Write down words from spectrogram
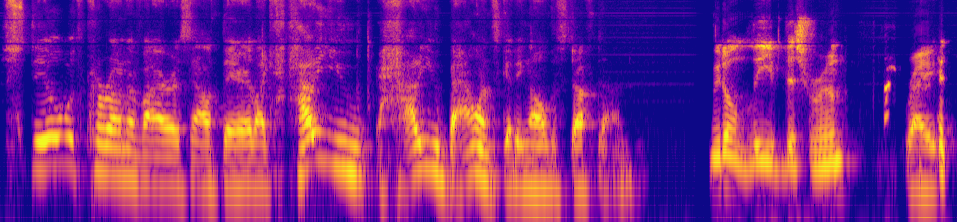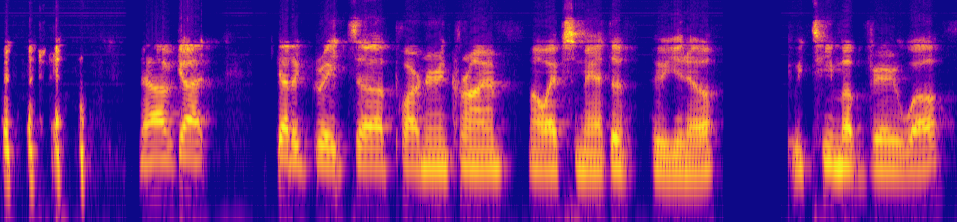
still with coronavirus out there. Like, how do you how do you balance getting all the stuff done? We don't leave this room. Right. Now I've got got a great uh, partner in crime, my wife Samantha, who you know. We team up very well.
